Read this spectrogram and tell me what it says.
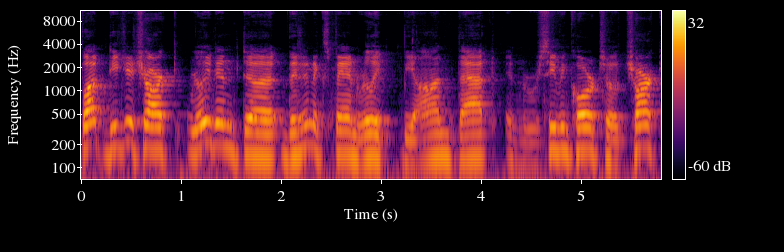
But DJ Chark really didn't. Uh, they didn't expand really beyond that in the receiving corps. So Chark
